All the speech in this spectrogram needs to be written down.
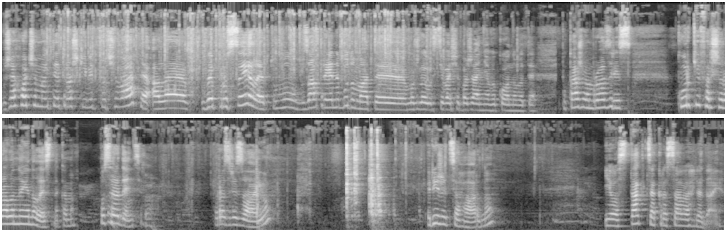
Вже хочемо йти трошки відпочивати, але ви просили, тому завтра я не буду мати можливості ваші бажання виконувати. Покажу вам розріз курки фаршированої налисниками. Посерединці. Розрізаю. Ріжеться гарно. І ось так ця краса виглядає.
